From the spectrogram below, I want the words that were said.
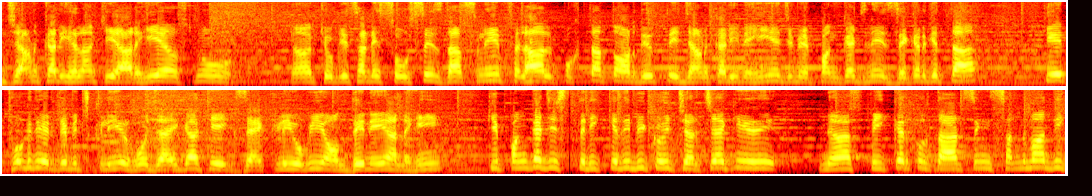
ਜਾਣਕਾਰੀ ਹਾਲਾਂਕਿ ਆ ਰਹੀ ਹੈ। ਉਸ ਨੂੰ ਕਿਉਂਕਿ ਸਾਡੇ ਸੋਰਸਸ ਦੱਸ ਨੇ, ਫਿਲਹਾਲ ਪੁਖਤਾ ਤੌਰ ਦੇ ਉੱਤੇ ਜਾਣਕਾਰੀ ਨਹੀਂ ਹੈ। ਜਿਵੇਂ ਪੰਕਜ ਨੇ ਜ਼ਿਕਰ ਕੀਤਾ ਕਿ ਥੋੜੀ ਦੇਰ ਦੇ ਵਿੱਚ ਕਲੀਅਰ ਹੋ ਜਾਏਗਾ ਕਿ ਐਗਜ਼ੈਕਟਲੀ ਉਹ ਵੀ ਆਉਂਦੇ ਨੇ ਜਾਂ ਨਹੀਂ। ਕਿ ਪੰਕਜ ਇਸ ਤਰੀਕੇ ਦੀ ਵੀ ਕੋਈ ਚਰਚਾ ਕਿ ਸਪੀਕਰ ਕੁਲਤਾਰ ਸਿੰਘ ਸੰਧਵਾ ਦੀ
